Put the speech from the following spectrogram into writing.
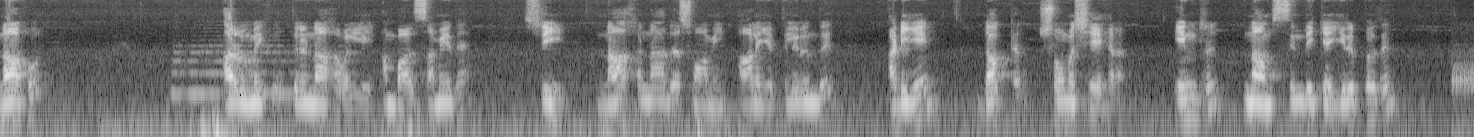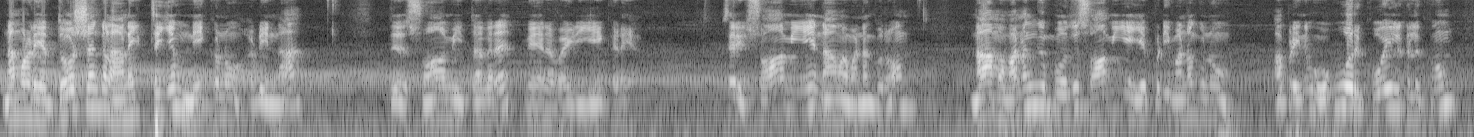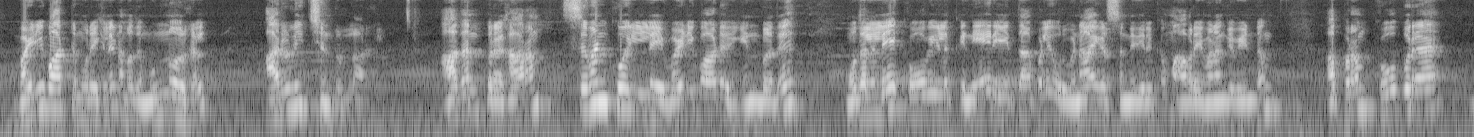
நாகூர் அருள்மிகு திருநாகவல்லி அம்பாள் சமேத ஸ்ரீ நாகநாத சுவாமி ஆலயத்திலிருந்து அடியேன் டாக்டர் சோமசேகரன். இன்று நாம் சிந்திக்க இருப்பது நம்மளுடைய தோஷங்கள் அனைத்தையும் நீக்கணும் அப்படின்னா இது சுவாமி தவிர வேற வழியே கிடையாது. சரி சுவாமியே நாம் வணங்குறோம். நாம் வணங்கும் போது சுவாமியை எப்படி வணங்கணும் அப்படின்னு ஒவ்வொரு கோயில்களுக்கும் வழிபாட்டு முறைகளை நமது முன்னோர்கள் அருளி சென்றுள்ளார்கள். அதன் பிரகாரம் சிவன் கோயிலிலே வழிபாடு என்பது முதலிலே கோவிலுக்கு நேர் ஏத்தாப்பிலே ஒரு விநாயகர் சன்னதி இருக்கும் அவரை வணங்க வேண்டும். அப்புறம் கோபுர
